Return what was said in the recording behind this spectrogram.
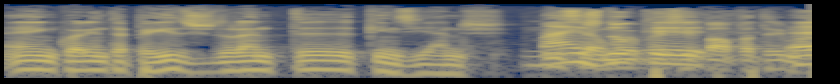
em 40 países durante 15 anos. Mais Isso é o do meu que principal património.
